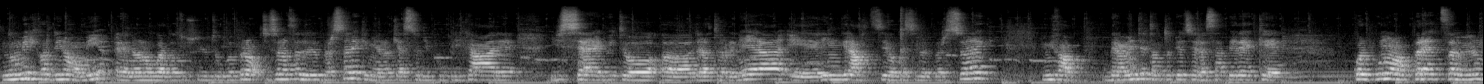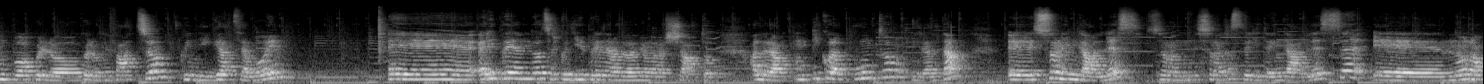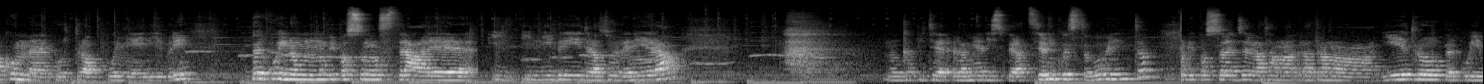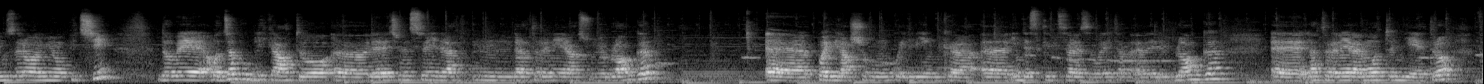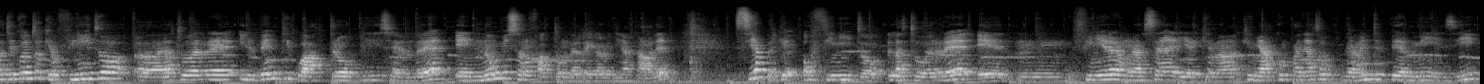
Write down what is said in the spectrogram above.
non mi ricordo i nomi, eh, non ho guardato su YouTube, però ci sono state due persone che mi hanno chiesto di pubblicare il seguito eh, della Torre Nera e ringrazio queste due persone. Mi fa veramente tanto piacere sapere che qualcuno apprezza almeno un po' quello, quello che faccio, quindi grazie a voi. E riprendo, cerco di riprendere dove abbiamo lasciato. Allora, un piccolo appunto in realtà e sono in Galles, sono, mi sono trasferita in Galles e non ho con me purtroppo i miei libri, per cui non, non vi posso mostrare i, i, libri della Torre Nera. Non capite la mia disperazione in questo momento. Non vi posso leggere la trama, la trama dietro, per cui userò il mio PC dove ho già pubblicato eh, le recensioni della, della Torre Nera sul mio blog eh, poi vi lascio comunque il link eh, in descrizione se volete andare a vedere il blog. Eh, la torre nera è molto indietro. Fate conto che ho finito eh, la torre il 24 di dicembre e non mi sono fatto un bel regalo di Natale, sia perché ho finito la torre e mh, mm, finire una serie che, che mi ha accompagnato veramente per mesi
